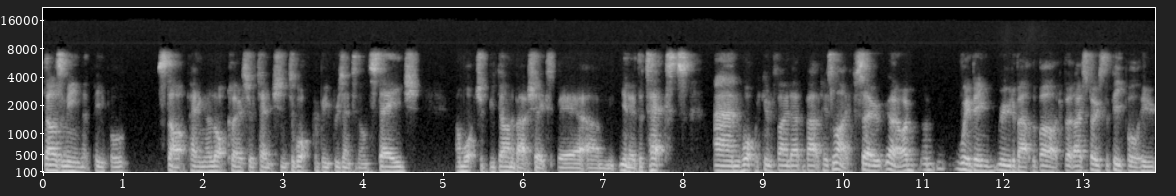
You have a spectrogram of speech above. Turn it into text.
does mean that people start paying a lot closer attention to what could be presented on stage and what should be done about Shakespeare, um, you know, the texts and what we can find out about his life. So, you know, I'm, I'm, we're being rude about the bard, but I suppose the people who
